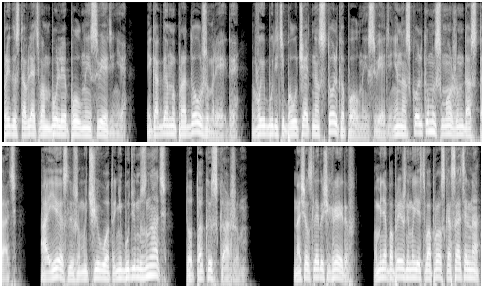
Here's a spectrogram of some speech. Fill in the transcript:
предоставлять вам более полные сведения. И когда мы продолжим рейды, вы будете получать настолько полные сведения, насколько мы сможем достать. А если же мы чего-то не будем знать, то так и скажем. Насчет следующих рейдов. У меня по-прежнему есть вопрос касательно...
